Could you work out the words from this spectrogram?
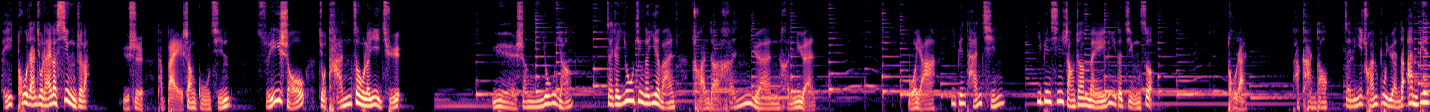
哎，突然就来了兴致了。于是他摆上古琴，随手就弹奏了一曲。乐声悠扬。在这幽静的夜晚，传得很远很远。伯牙一边弹琴，一边欣赏着美丽的景色。突然，他看到在离船不远的岸边，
